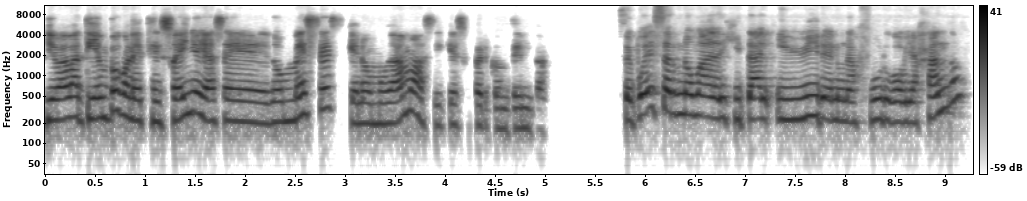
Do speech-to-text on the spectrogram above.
Llevaba tiempo con este sueño y hace dos meses que nos mudamos, así que súper contenta. ¿Se puede ser nómada digital y vivir en una furgo viajando?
